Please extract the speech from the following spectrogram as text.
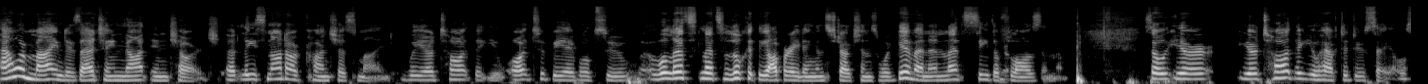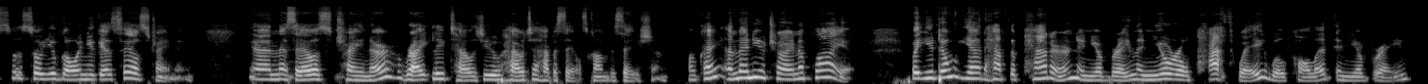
our mind is actually not in charge, at least not our conscious mind. We are taught that you ought to be able to. Well, let's let's look at the operating instructions we're given and let's see the yeah. flaws in them. So you're you're taught that you have to do sales. So, so you go and you get sales training. And the sales trainer rightly tells you how to have a sales conversation. Okay. And then you try and apply it but you don't yet have the pattern in your brain, the neural pathway, we'll call it, in your brain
